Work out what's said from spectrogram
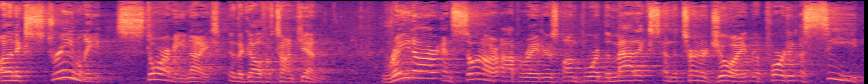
on an extremely stormy night in the Gulf of Tonkin, radar and sonar operators on board the Maddox and the Turner Joy reported a sea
